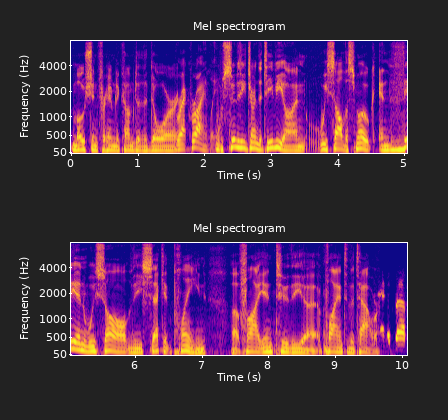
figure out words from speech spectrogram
motioned for him to come to the door. Breck Riley. As soon as he turned the TV on, we saw the smoke, and then we saw the second plane uh, fly into the uh, fly into the tower. and at that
